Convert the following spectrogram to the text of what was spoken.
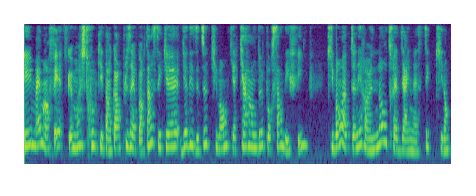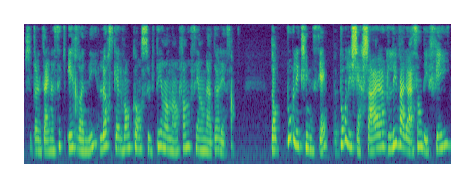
Et même en fait, ce que moi je trouve qui est encore plus important, c'est qu'il y a des études qui montrent qu'il y a 42% des filles qui vont obtenir un autre diagnostic, qui donc qui est un diagnostic erroné lorsqu'elles vont consulter en enfance et en adolescence. Donc, pour les cliniciens, pour les chercheurs, l'évaluation des filles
